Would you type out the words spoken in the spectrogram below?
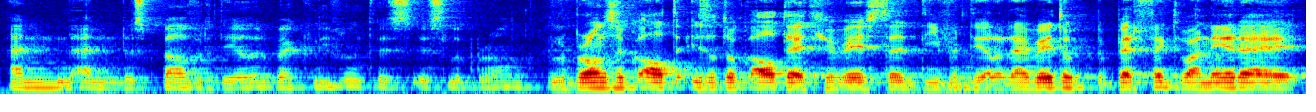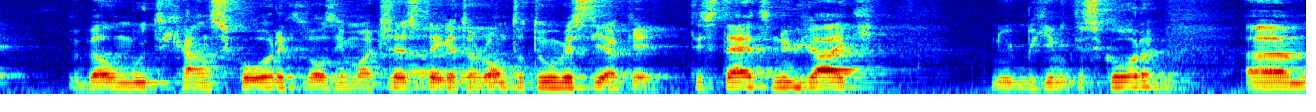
En, en de spelverdeler bij Cleveland is, is LeBron. LeBron is, ook altijd, is dat ook altijd geweest, hè, die verdeler. Hij weet ook perfect wanneer hij wel moet gaan scoren. Zoals in match 6 Ja, tegen. Toronto. Toen wist hij, oké, het is tijd, nu ga ik, nu begin ik te scoren. Ehm,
